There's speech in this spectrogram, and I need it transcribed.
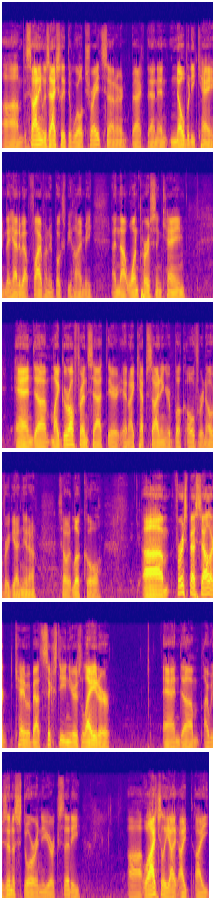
um, the signing was actually at the World Trade Center back then, and nobody came. They had about 500 books behind me, and not one person came. And uh, my girlfriend sat there, and I kept signing her book over and over again, you know, so it looked cool. Um, first bestseller came about 16 years later, and um, I was in a store in New York City. Uh, well, actually, I, I, I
